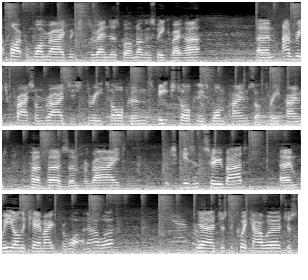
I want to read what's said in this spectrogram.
apart from one ride which was horrendous, but I'm not going to speak about that. Um, average price on rides is three tokens. Each token is one pound, so three pound per person per ride, which isn't too bad. Um, we only came out for what, an hour? Yeah. just a quick hour just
